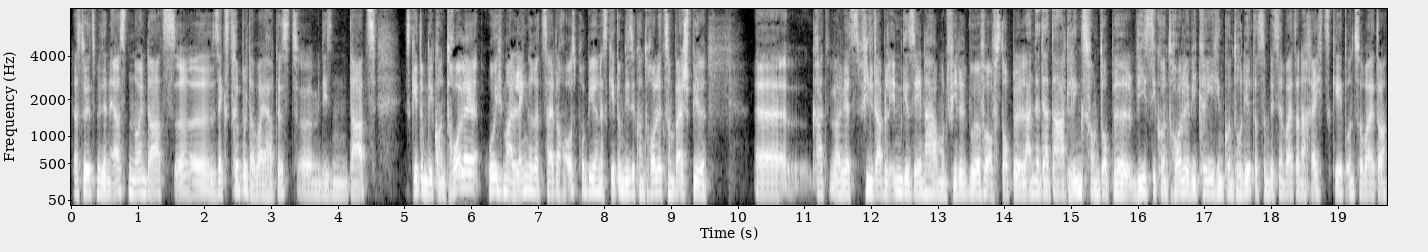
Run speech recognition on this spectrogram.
dass du jetzt mit den ersten neun Darts äh, sechs Triple dabei hattest, äh, mit diesen Darts. Es geht um die Kontrolle, ruhig mal längere Zeit auch ausprobieren. Es geht um diese Kontrolle zum Beispiel, äh, gerade weil wir jetzt viel Double-In gesehen haben und viele Würfe aufs Doppel, landet der Dart links vom Doppel, wie ist die Kontrolle, wie kriege ich ihn kontrolliert, dass er ein bisschen weiter nach rechts geht und so weiter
